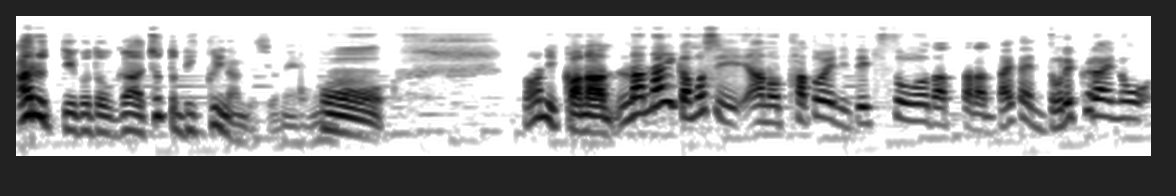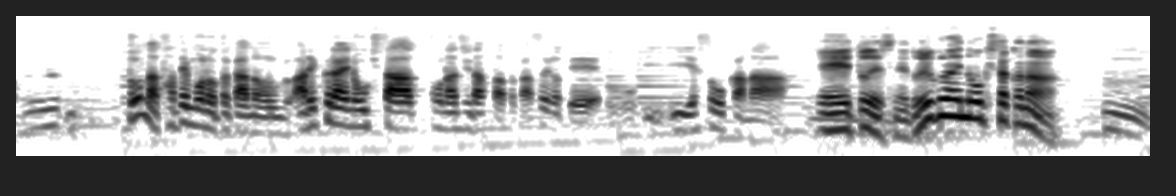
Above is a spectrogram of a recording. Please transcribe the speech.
あるっていうことがちょっとびっくりなんですよね。うん。何かな？な何かもしあの例えにできそうだったら大体どれくらいのんどんな建物とかのあれくらいの大きさと同じだったとかそういうのってい言えそうかな？えーっとですね、どれぐらいの大きさかな？うん、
